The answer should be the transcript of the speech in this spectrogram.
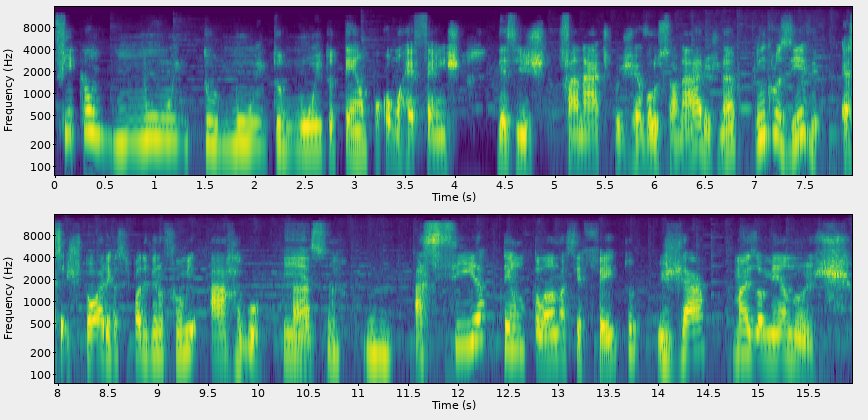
ficam muito, muito, muito tempo como reféns desses fanáticos revolucionários, né? Inclusive, essa história vocês podem ver no filme Argo. Tá? Isso. Uhum. A CIA tem um plano a ser feito já mais ou menos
